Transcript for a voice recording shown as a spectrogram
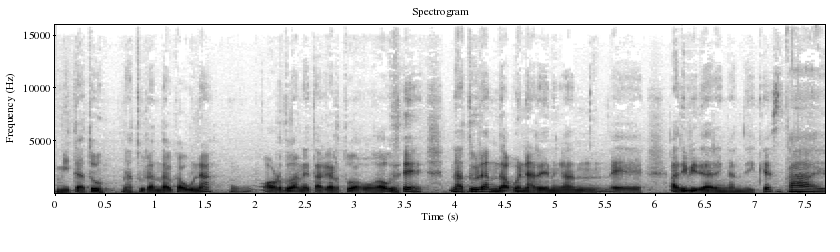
imitatu naturan daukaguna, orduan eta gertuago gaude naturan dagoenaren gan, e, adibidearen gandik, ez? Bai,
